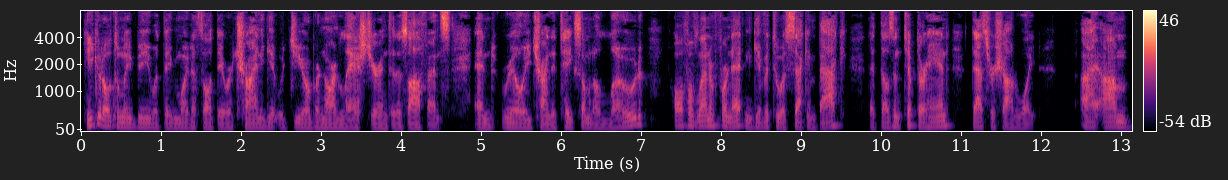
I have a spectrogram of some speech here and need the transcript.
He could ultimately be what they might have thought they were trying to get with Gio Bernard last year into this offense and really trying to take some of the load off of Leonard Fournette and give it to a second back that doesn't tip their hand. That's Rachaad White. I, I'm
